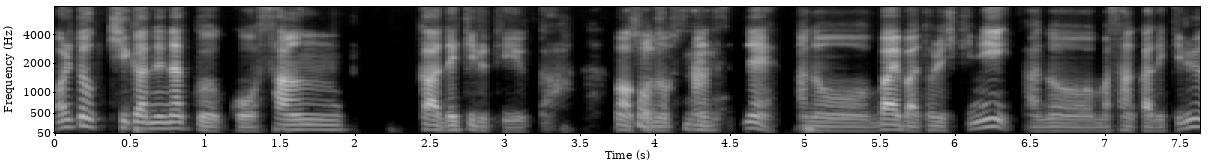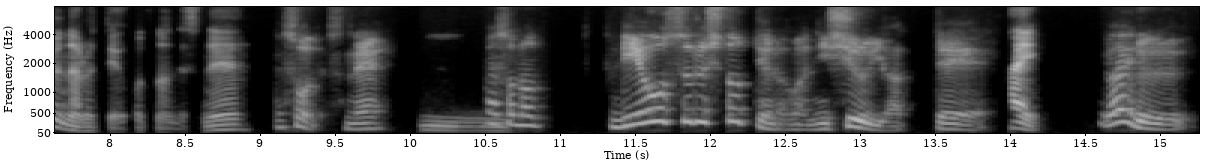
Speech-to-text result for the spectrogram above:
割と気兼ねなく、こう、参加できるというか、まあ、この、ねね、あの、売買取引に、あの、まあ、参加できるようになるっていうことなんですね。そうですね。うん。まあ、その、利用する人っていうのは2種類あって、はい。いわゆる、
